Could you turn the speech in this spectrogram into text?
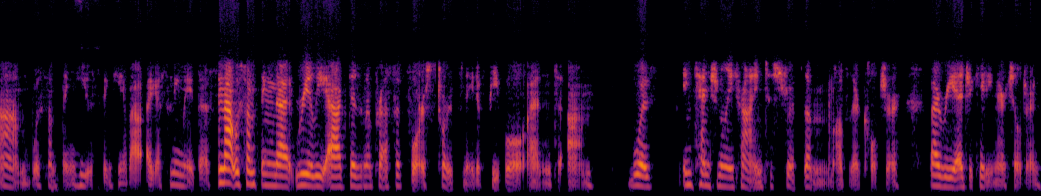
um, was something he was thinking about, I guess, when he made this. And that was something that really acted as an oppressive force towards Native people and um, was intentionally trying to strip them of their culture by re-educating their children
